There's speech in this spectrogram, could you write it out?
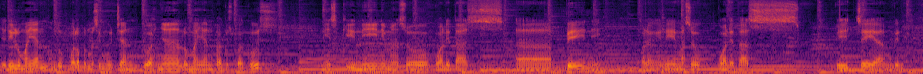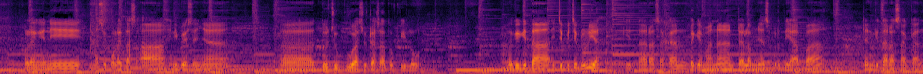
Jadi lumayan untuk walaupun musim hujan buahnya lumayan bagus-bagus. Ini segini ini masuk kualitas uh, B ini. Kalau yang ini masuk kualitas BC ya mungkin. Kalau yang ini masuk kualitas A ini biasanya uh, eh, 7 buah sudah satu kilo Oke kita icip-icip dulu ya. Kita rasakan bagaimana dalamnya seperti apa dan kita rasakan.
